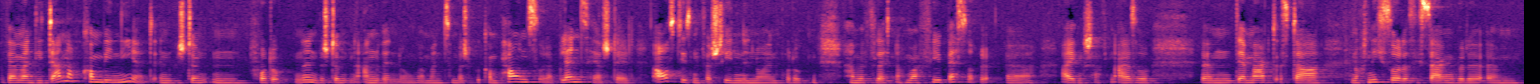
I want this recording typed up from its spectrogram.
wenn man die dann noch kombiniert in bestimmten Produkten, in bestimmten Anwendungen, wenn man zum Beispiel Compounds oder Blends herstellt aus diesen verschiedenen neuen Produkten, haben wir vielleicht noch mal viel bessere äh, Eigenschaften. Also ähm, der Markt ist da noch nicht so, dass ich sagen würde, ähm,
